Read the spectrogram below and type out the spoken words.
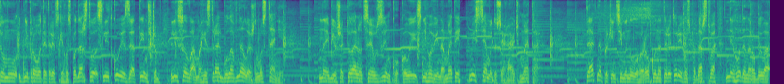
Тому Дніпрово-Тетерівське господарство слідкує за тим, щоб лісова магістраль була в належному стані. Найбільш актуально це взимку, коли снігові намети місцями досягають метра. Так, наприкінці минулого року на території господарства негода наробила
